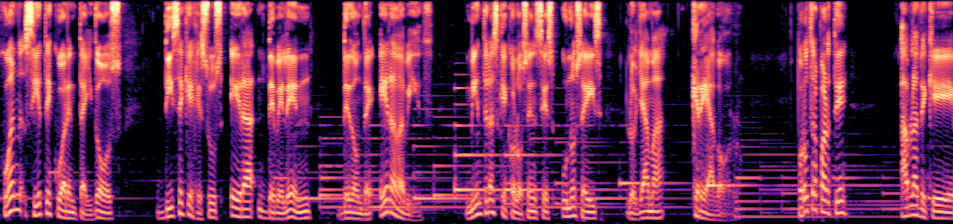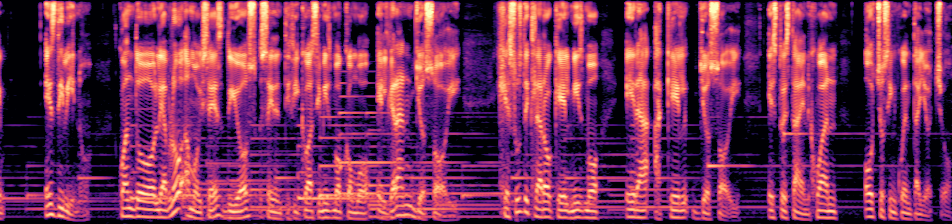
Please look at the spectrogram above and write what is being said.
Juan 7:42 dice que Jesús era de Belén, de donde era David, mientras que Colosenses 1:6 lo llama Creador. Por otra parte, habla de que es divino. Cuando le habló a Moisés, Dios se identificó a sí mismo como el gran yo soy. Jesús declaró que él mismo era aquel yo soy. Esto está en Juan 8:58.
